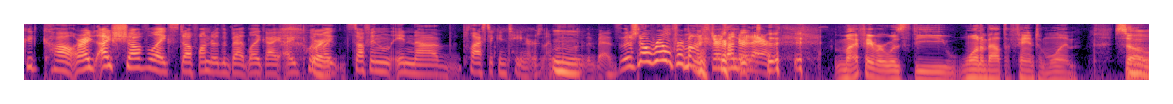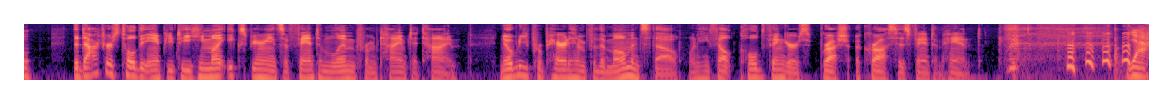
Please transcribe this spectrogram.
Good call. Or I, I shove like stuff under the bed. Like I, I put Right. like stuff in in uh, plastic containers and I put them in the beds. There's no room for monsters under there. My favorite was the one about the phantom limb. So Mm-hmm. the doctors told the amputee he might experience a phantom limb from time to time. Nobody prepared him for the moments, though, when he felt cold fingers brush across his phantom hand. yeah.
